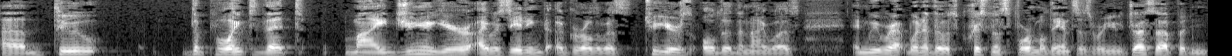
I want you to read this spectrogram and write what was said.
Um, to the point that my junior year, I was dating a girl that was two years older than I was, and we were at one of those Christmas formal dances where you dress up and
